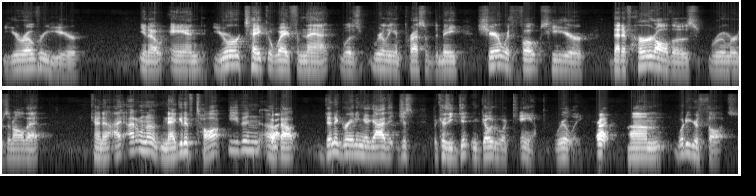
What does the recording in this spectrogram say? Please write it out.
year over year you know, and your takeaway from that was really impressive to me. Share with folks here that have heard all those rumors and all that kind of, I, I don't know, negative talk even right. about denigrating a guy that just because he didn't go to a camp, really. Right. Um, what are your thoughts?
